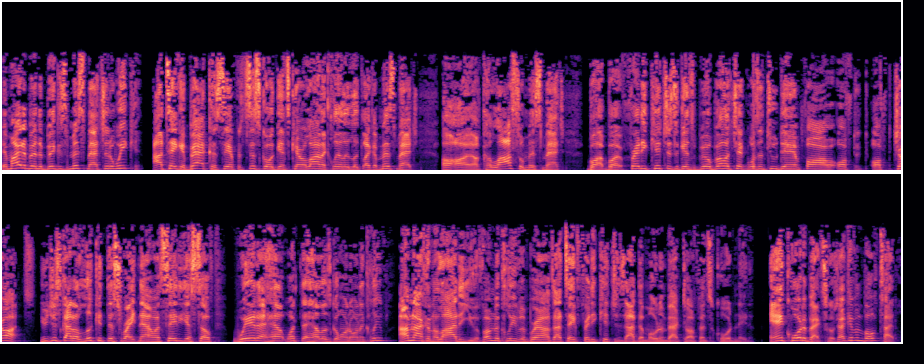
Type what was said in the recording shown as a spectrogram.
it might have been the biggest mismatch of the weekend. I take it back because San Francisco against Carolina clearly looked like a mismatch, uh, a colossal mismatch. But but Freddie Kitchens against Bill Belichick wasn't too damn far off the off the charts. You just got to look at this right now and say to yourself, where the hell, what the hell is going on in Cleveland? I'm not going to lie to you. If I'm the Cleveland Browns, I take Freddie Kitchens, I demote him back to offensive coordinator and quarterbacks coach. I give them both titles.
